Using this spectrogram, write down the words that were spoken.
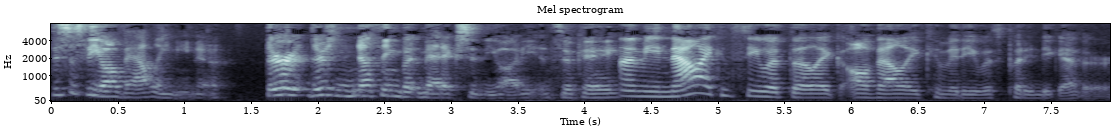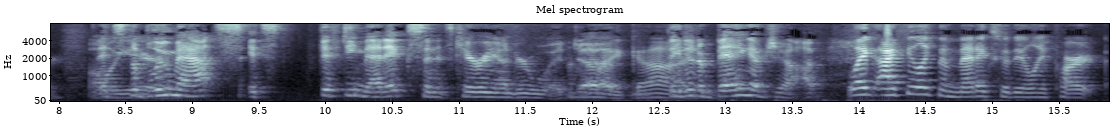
This is the All Valley, Nina. There, there's nothing but medics in the audience. Okay, I mean, now I can see what the like All Valley committee was putting together. It's year. the Blue Mats. It's 50 medics, and it's Carrie Underwood. Oh my God. they did a bang up job. Like, I feel like the medics are the only part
